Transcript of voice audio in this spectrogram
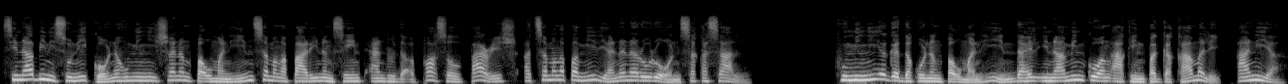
sinabi ni Sunico na humingi siya ng paumanhin sa mga pari ng St. Andrew the Apostle Parish at sa mga pamilya na naruroon sa kasal. Humingi agad ako ng paumanhin dahil inamin ko ang aking pagkakamali, aniya.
